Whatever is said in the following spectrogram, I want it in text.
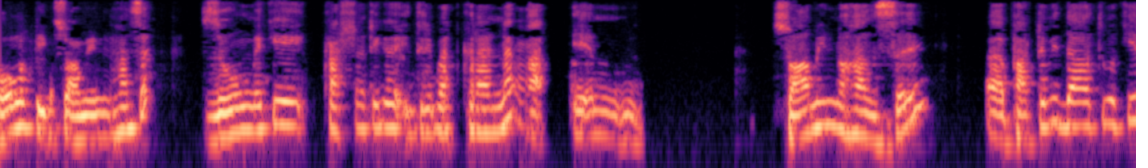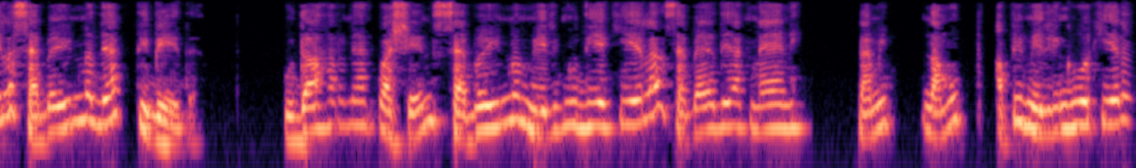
කොහොම පිට ස්වාමීන් වහන්සේ Zoom එකේ ප්‍රශ්න ටික ඉදිරිපත් කරන්න ස්වාමින් වහන්සේ පඨවි ධාතුව කියලා සැබවින්ම දෙයක් තිබේද? උදාහරණයක් වශයෙන් සැබවින්ම මිරිඟුදිය කියලා සැබෑ දෙයක් නැහෙනේ. නමුත් අපි මිරිඟුව කියලා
